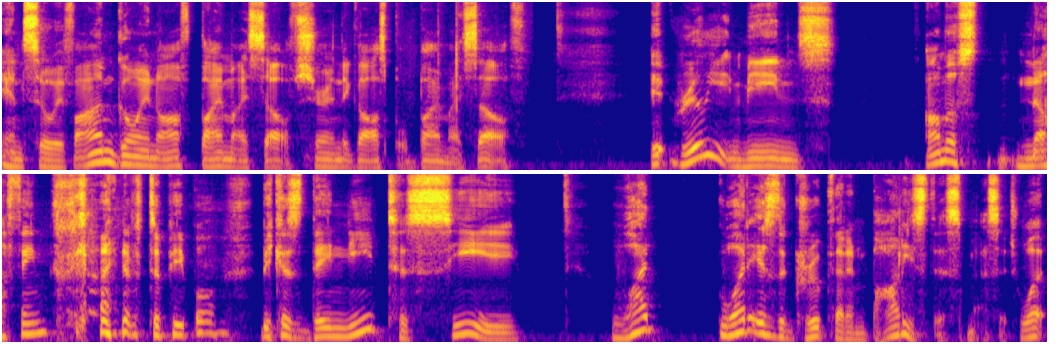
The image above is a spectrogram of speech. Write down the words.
And so, if I'm going off by myself, sharing the gospel by myself, it really means almost nothing kind of to people because they need to see what what is the group that embodies this message what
